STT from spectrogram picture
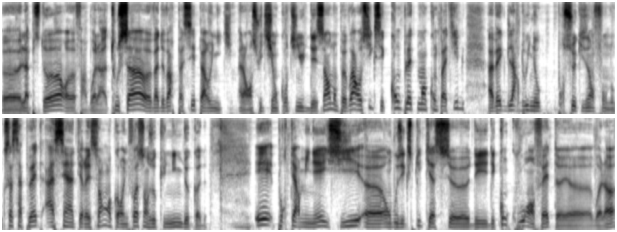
l'App Store. enfin voilà, tout ça va devoir passer par Unity. Ensuite, si on continue de descendre, on peut voir aussi que c'est complètement compatible avec de l'Arduino, pour ceux qui en font. Donc ça, ça peut être assez intéressant, encore une fois, sans aucune ligne de code. Et pour terminer, ici, euh, on vous explique qu'il y a des, concours, en fait, euh, voilà,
